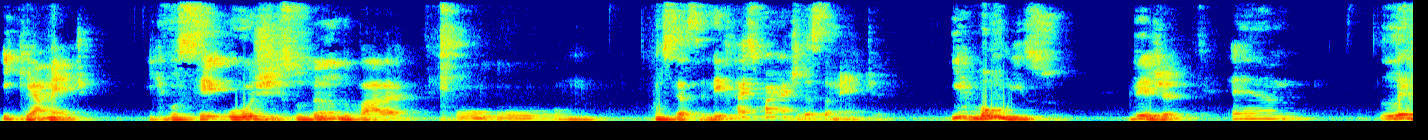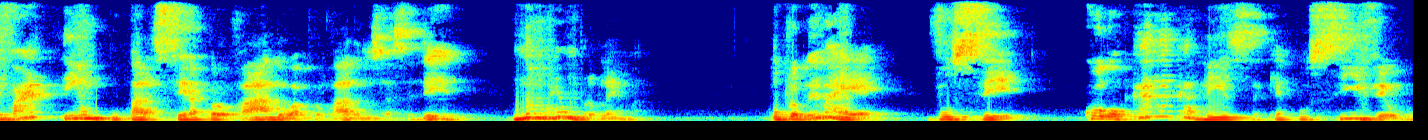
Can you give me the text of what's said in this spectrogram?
E que é a média. E que você, hoje, estudando para o, o, o CACD, faz parte dessa média. E é bom isso. Veja, é, levar tempo para ser aprovado ou aprovada no CACD não é um problema. O problema é você colocar na cabeça que é possível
